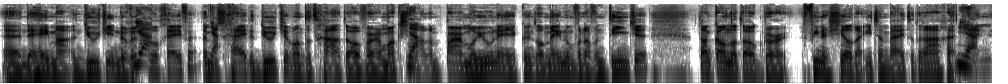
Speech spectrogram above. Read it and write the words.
uh, de HEMA een duwtje in de rug ja. wil geven. Een bescheiden duwtje, want het gaat over maximaal een paar miljoen en je kunt al meedoen vanaf een tientje. Dan kan dat ook door financieel daar iets aan bij te dragen. En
